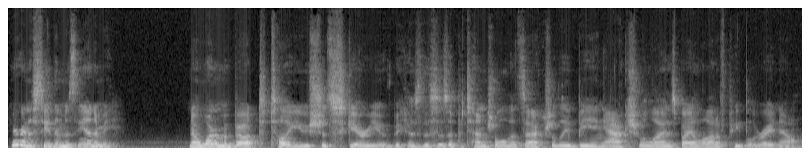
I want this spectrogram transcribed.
You're going to see them as the enemy. Now, what I'm about to tell you should scare you because this is a potential that's actually being actualized by a lot of people right now.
